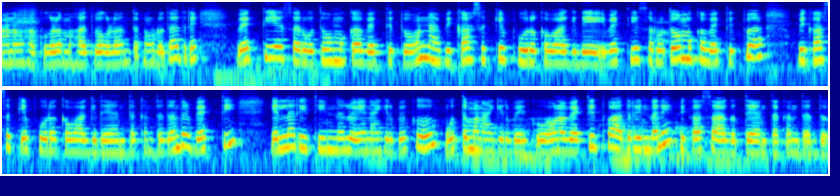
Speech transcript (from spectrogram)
ಮಾನವ ಹಕ್ಕುಗಳ ಮಹತ್ವಗಳು ಅಂತ ನೋಡೋದಾದರೆ, ವ್ಯಕ್ತಿಯ ಸರ್ವತೋಮುಖ ವ್ಯಕ್ತಿತ್ವವನ್ನು ವಿಕಾಸಕ್ಕೆ ಪೂರಕವಾಗಿದೆ. ವ್ಯಕ್ತಿಯ ಸರ್ವತೋಮುಖ ವ್ಯಕ್ತಿತ್ವ ವಿಕಾಸಕ್ಕೆ ಪೂರಕವಾಗಿದೆ ಅಂತಕ್ಕಂಥದ್ದು. ಅಂದರೆ ವ್ಯಕ್ತಿ ಎಲ್ಲ ರೀತಿಯಿಂದಲೂ ಏನಾಗಿರಬೇಕು? ಉತ್ತಮನಾಗಿರಬೇಕು. ಅವನ ವ್ಯಕ್ತಿತ್ವ ಅದರಿಂದನೇ ವಿಕಾಸ ಆಗುತ್ತೆ ಅಂತಕ್ಕಂಥದ್ದು.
